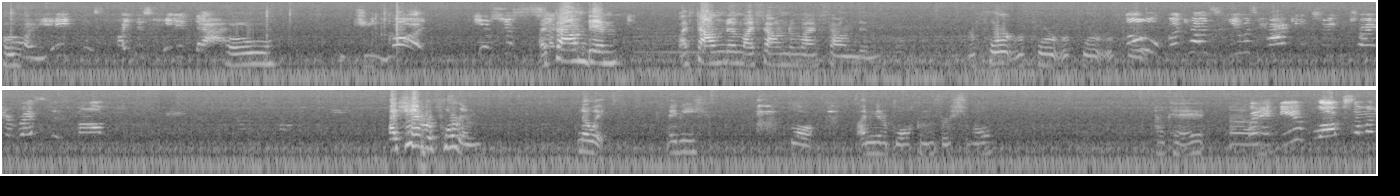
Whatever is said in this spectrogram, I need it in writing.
Oh, I hate this. I just hated that. Pogi. God, he's just I found him. I found him. I found him. I found him. Report, report, report, report. No, because he was hacking so he could try and arrest his mom. I can't report him. No, wait. Maybe block. I'm gonna block him first of all. Okay. Uh, But if you block someone,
